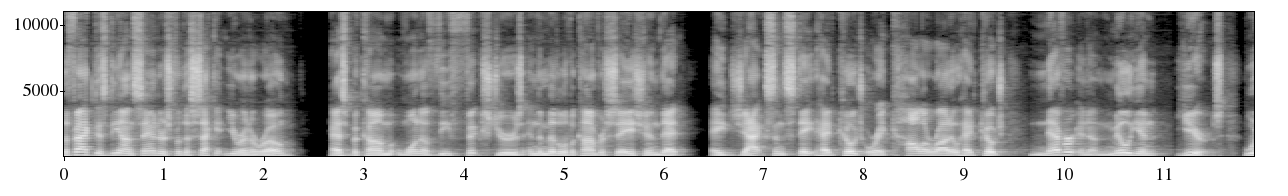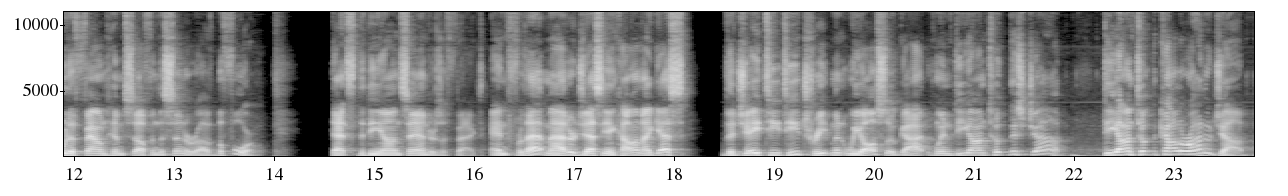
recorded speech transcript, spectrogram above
the fact is, Deion Sanders, for the second year in a row, has become one of the fixtures in the middle of a conversation that a Jackson State head coach or a Colorado head coach never in a million years would have found himself in the center of before. That's the Deion Sanders effect. And for that matter, Jesse and Colin, I guess the JTT treatment we also got when Deion took this job. Deion took the Colorado job.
